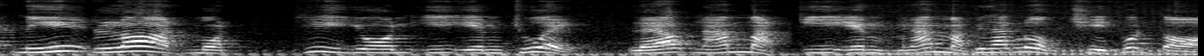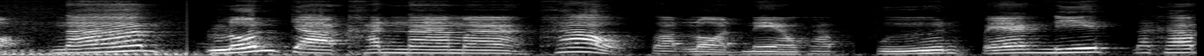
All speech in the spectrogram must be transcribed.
บนี้รอดหมดที่โยน EM ช่วย แล้วน้ำหมัก EM น้ำหมักพิทักษ์โลกฉีดพ่นต่อ น้ำล้นจากคันนามาข้าวตลอดแนวครับ ฟื้นแปลงนี้นะครับ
